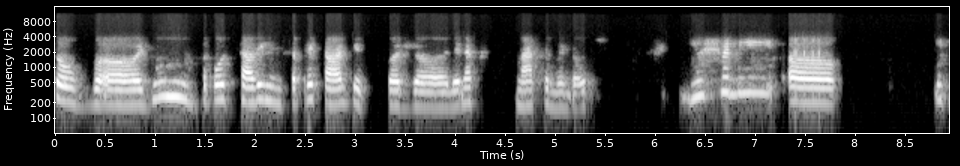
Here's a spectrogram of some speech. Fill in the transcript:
So uh, Dune supports having separate targets for uh, Linux, Mac, and Windows. Usually, uh, it's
